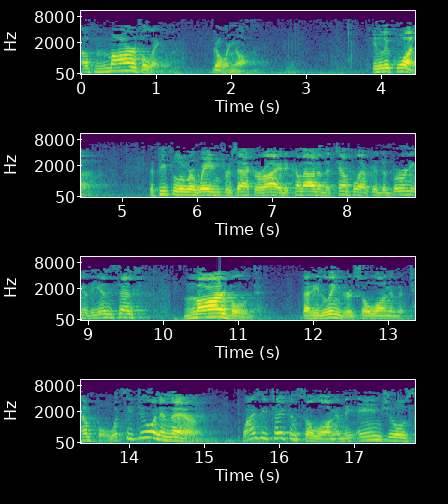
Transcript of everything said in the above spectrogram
of marveling going on. In Luke 1, the people who were waiting for Zechariah to come out of the temple after the burning of the incense marveled that he lingered so long in the temple. What's he doing in there? Why is he taking so long? And the angels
